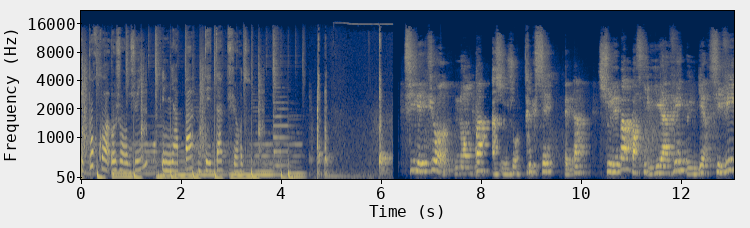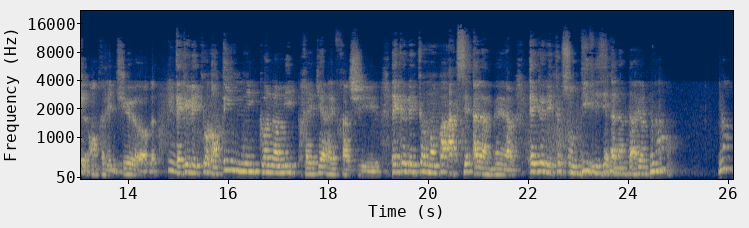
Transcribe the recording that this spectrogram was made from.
Et pourquoi aujourd'hui il n'y a pas d'État kurde? Si les Kurdes n'ont pas à ce jour accès d'État, ce n'est pas parce qu'il y avait une guerre civile entre les Kurdes mm. et que les Kurdes ont une économie précaire et fragile et que les Kurdes n'ont pas accès à la mer et que les Kurdes sont divisés à l'intérieur. Non, non,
